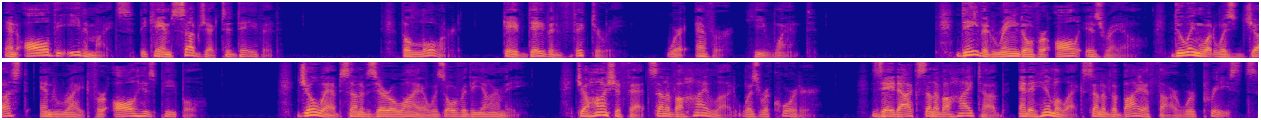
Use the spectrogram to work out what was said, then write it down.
and all the edomites became subject to david. The lord gave david victory wherever he went. David reigned over all israel doing what was just and right for all his people. Joab son of zeruiah was over the army. Jehoshaphat son of ahilud was recorder zadok son of ahitub and ahimelech son of abiathar were priests.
